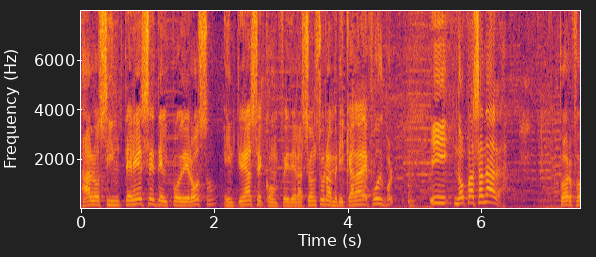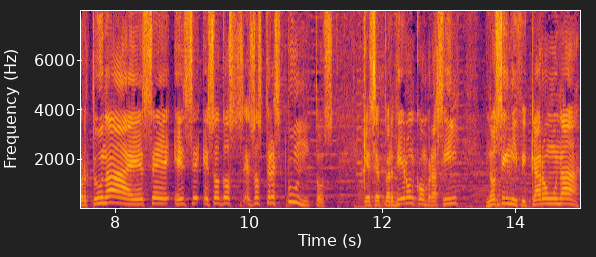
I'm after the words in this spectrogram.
a los intereses del poderoso, entiéndase Confederación Suramericana de Fútbol, y no pasa nada. Por fortuna, ese, esos, dos, esos tres puntos que se perdieron con Brasil no significaron una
